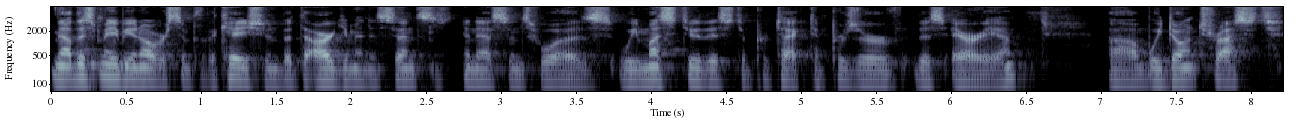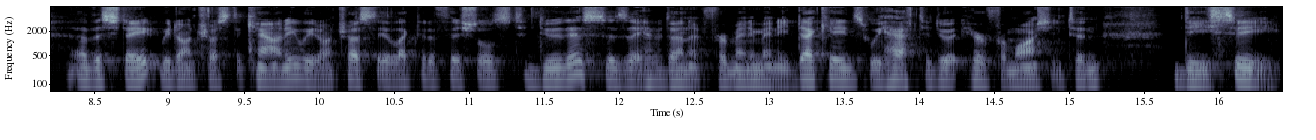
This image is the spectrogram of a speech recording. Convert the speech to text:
Now, this may be an oversimplification, but the argument in, sense, in essence was we must do this to protect and preserve this area. Uh, we don't trust uh, the state, we don't trust the county, we don't trust the elected officials to do this as they have done it for many, many decades. We have to do it here from Washington, D.C.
